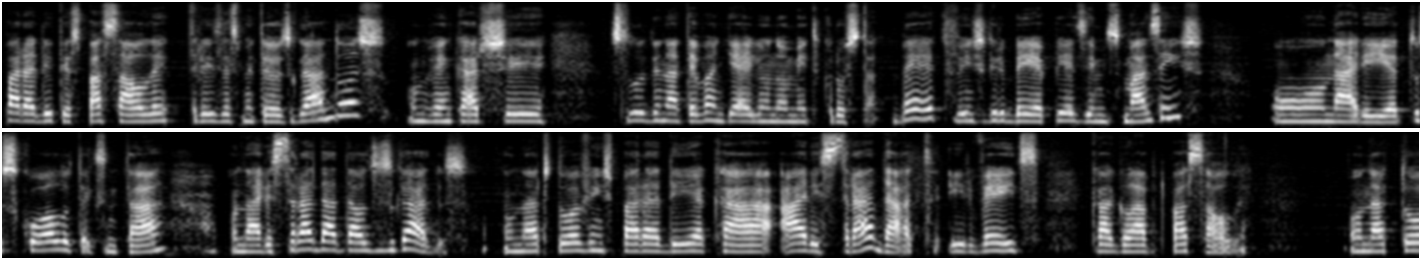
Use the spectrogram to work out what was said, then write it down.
parādīties pasaulē 30. gados un vienkārši sludināt evaņģēļu un nomiet krustā, bet viņš gribēja piedzimt maziņš, un arī iet uz skolu, teiksim tā, un arī strādāt daudzus gadus. Un ar to viņš parādīja, ka arī strādāt ir veids, kā glābt pasauli. Un ar to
